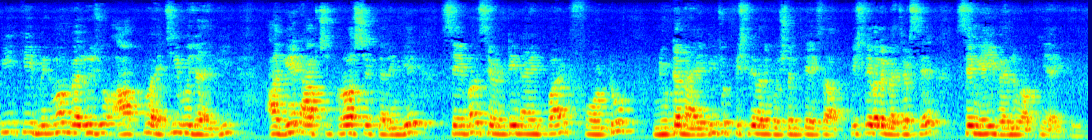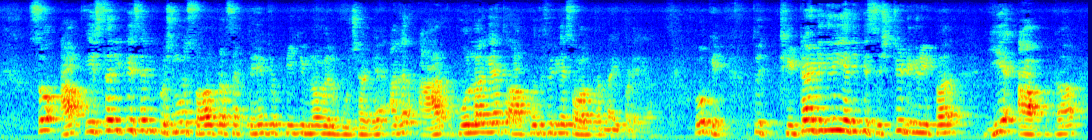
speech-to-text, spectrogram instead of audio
पी की मिनिमम वैल्यू जो आपको अचीव हो जाएगी अगेन आप क्रॉस चेक करेंगे 779.42 न्यूटन आएगी जो पिछले वाले क्वेश्चन के हिसाब पिछले वाले मेथड से सेम यही वैल्यू आपकी आई थी सो so, आप इस तरीके से भी क्वेश्चन को सॉल्व कर सकते हैं जो पी की मिनिमम वैल्यू पूछा गया। अगर आर बोला गया तो आपको तो फिर ये सॉल्व करना ही पड़ेगा। ओके तो थीटा डिग्री यानी कि 60 डिग्री पर ये आपका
